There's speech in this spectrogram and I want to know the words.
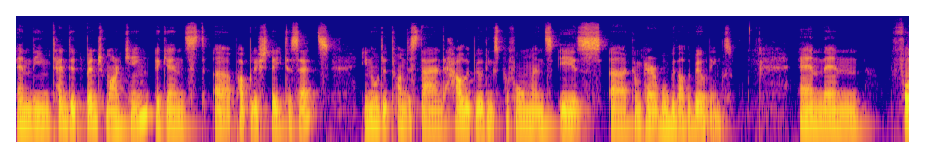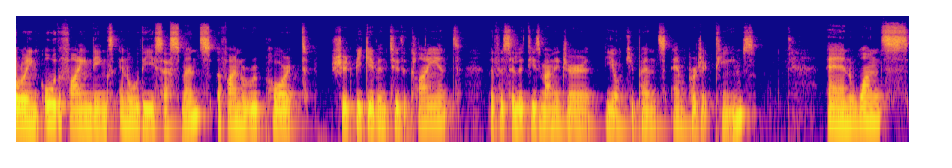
and the intended benchmarking against uh, published data sets in order to understand how the building's performance is uh, comparable with other buildings. And then Following all the findings and all the assessments, a final report should be given to the client, the facilities manager, the occupants, and project teams. And once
